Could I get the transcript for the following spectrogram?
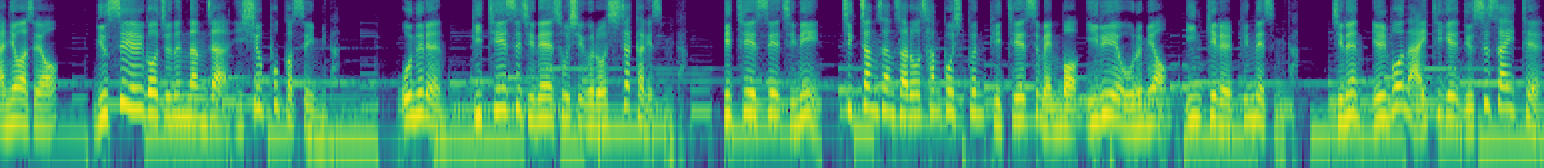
안녕하세요. 뉴스 읽어주는 남자 이슈 포커스입니다. 오늘은 BTS 진의 소식으로 시작하겠습니다. BTS의 진이 직장 상사로 삼고 싶은 BTS 멤버 1위에 오르며 인기를 빛냈습니다. 진은 일본 IT계 뉴스 사이트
